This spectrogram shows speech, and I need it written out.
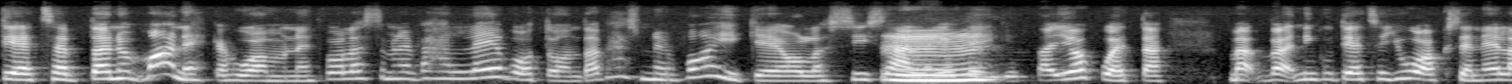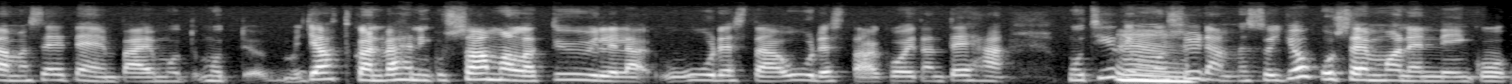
tiedätkö, tai no mä oon ehkä huomannut, että voi olla semmoinen vähän levoton tai vähän semmoinen vaikea olla sisällä mm. jotenkin, tai joku, että mä, mä niin kuin tiedät, juoksen elämässä eteenpäin, mutta mut jatkan vähän niin kuin samalla tyylillä uudestaan ja uudestaan koitan tehdä, mutta silti mm. mun sydämessä on joku semmoinen, niin kuin,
